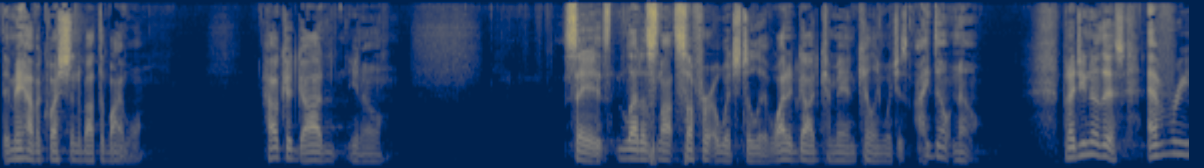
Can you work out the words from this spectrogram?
They may have a question about the Bible. How could God, you know, say, let us not suffer a witch to live? Why did God command killing witches? I don't know. But I do know this. Every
